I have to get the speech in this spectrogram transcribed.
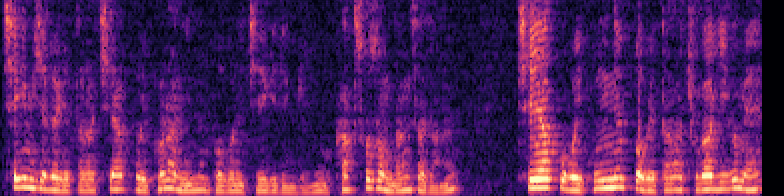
책임협약에 따라 최약국의 권한이 있는 법원에 제기된 경우 각 소송 당사자는 최약국의 국내법에 따라 추가기금의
